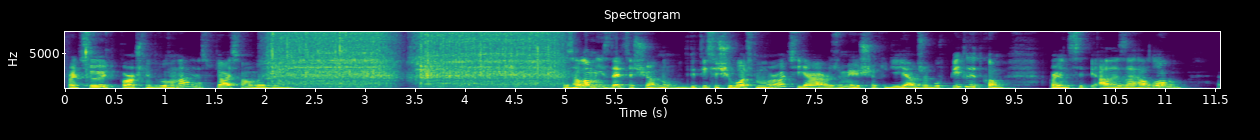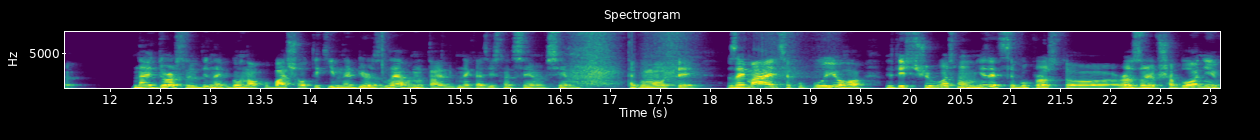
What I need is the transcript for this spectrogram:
працюють поршні двигуна, я сподіваюся, вам видно. Загалом мені здається, що ну, в 2008 році я розумію, що тоді я вже був підлітком, в принципі, але загалом е, навіть доросла людина, якби вона побачила такий набір з Лего, ну та людина, яка, звісно, цим всім, так би мовити, займається, купує його. В 2008 мені здається, це був просто розрив шаблонів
